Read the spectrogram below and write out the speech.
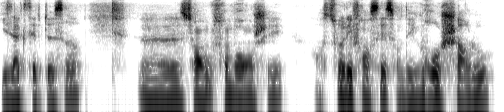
Ils acceptent ça, euh, sont, sont. Alors, soit les Français sont des gros charlots,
